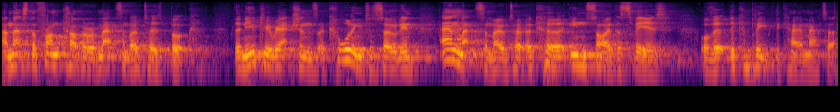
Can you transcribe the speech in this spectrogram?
and that's the front cover of Matsumoto's book. The nuclear reactions, according to Solin and Matsumoto, occur inside the spheres, or the, the complete decay of matter.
